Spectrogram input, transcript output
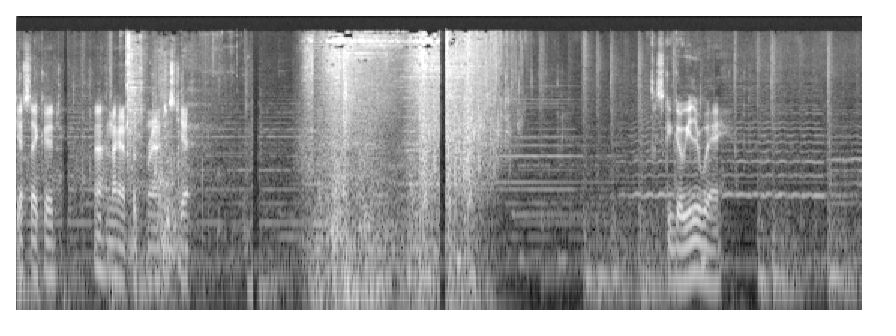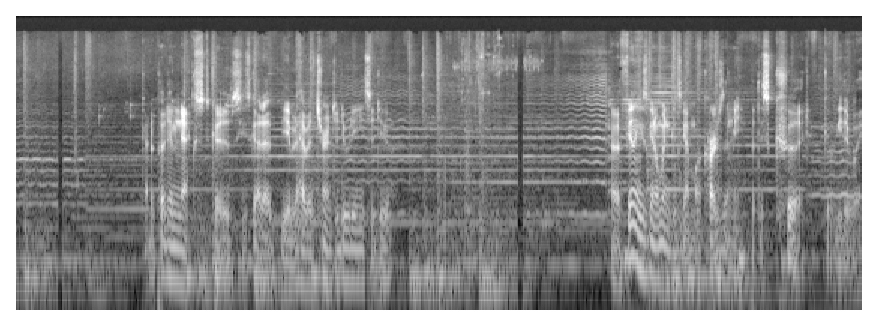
Guess I could... uh, I'm not gonna flip them around just yet. This could go either way. Gotta put him next, because he's gotta be able to have a turn to do what he needs to do. I have a feeling he's gonna win because he's got more cards than me, but this could go either way.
